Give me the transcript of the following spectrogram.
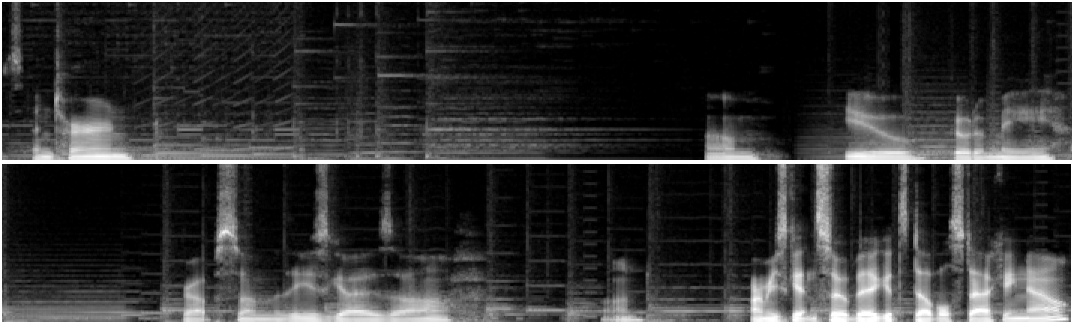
let's end turn. Um, you go to me. Drop some of these guys off on. Army's getting so big, it's double stacking now.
